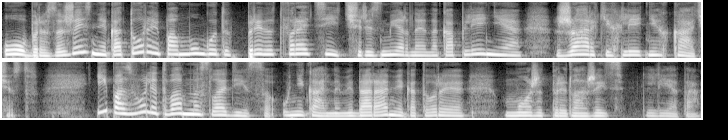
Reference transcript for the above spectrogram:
образа жизни, которые помогут предотвратить чрезмерное накопление жарких летних качеств и позволят вам насладиться уникальными дарами, которые может предложить лето.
